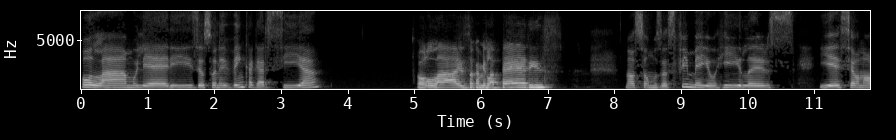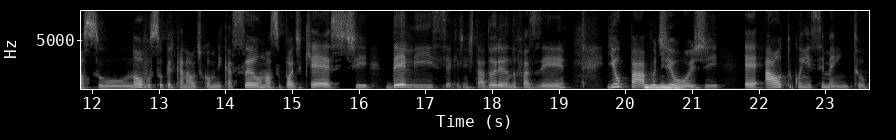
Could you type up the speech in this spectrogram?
Olá, mulheres! Eu sou Nevenka Garcia. Olá, eu sou Camila Pérez. Nós somos as Female Healers e esse é o nosso novo super canal de comunicação, nosso podcast Delícia, que a gente está adorando fazer. E o papo de Hum, hoje é autoconhecimento.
